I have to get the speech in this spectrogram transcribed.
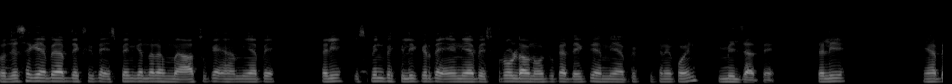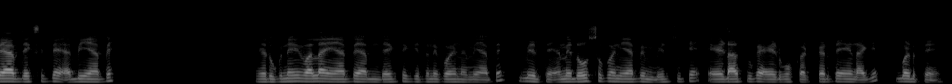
तो जैसे कि यहाँ पे आप देख सकते हैं स्पिन के अंदर हम आ चुके हैं हम यहाँ पे चलिए स्पिन पे क्लिक करते हैं एंड यहाँ पे स्क्रॉल डाउन हो चुका है देखते हैं हमें यहाँ पे कितने कॉइन मिल जाते हैं चलिए यहाँ पे आप देख सकते हैं अभी यहाँ पे ये रुकने ही वाला है यहाँ पे हम देखते हैं कितने कॉइन हमें यहाँ पे मिलते हैं हमें दो सौ कॉइन यहाँ पे मिल चुके हैं ऐड आ चुका है ऐड को कट करते हैं एंड आगे बढ़ते हैं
